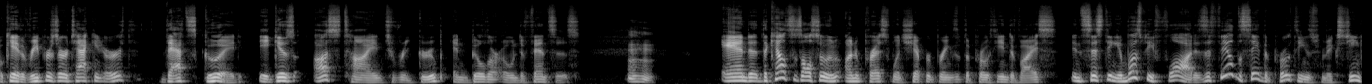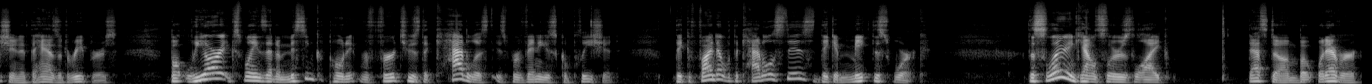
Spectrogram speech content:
Okay, the Reapers are attacking Earth. That's good. It gives us time to regroup and build our own defenses. hmm And uh, the is also unimpressed when Shepard brings up the Prothean device, insisting it must be flawed as it failed to save the Protheans from extinction at the hands of the Reapers. But Liara explains that a missing component referred to as the catalyst is preventing its completion. They can find out what the catalyst is, they can make this work. The Salarian councilor is like, that's dumb, but whatever.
